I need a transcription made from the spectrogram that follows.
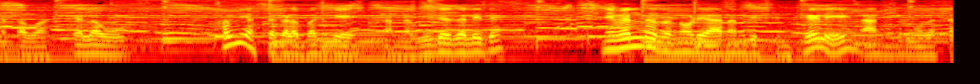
ಅಥವಾ ಕೆಲವು ಹವ್ಯಾಸಗಳ ಬಗ್ಗೆ ನನ್ನ ವಿಡಿಯೋದಲ್ಲಿದೆ. ನೀವೆಲ್ಲರೂ ನೋಡಿ ಆನಂದಿಸಿ ಅಂತ ಹೇಳಿ ನಾನು ಈ ಮೂಲಕ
